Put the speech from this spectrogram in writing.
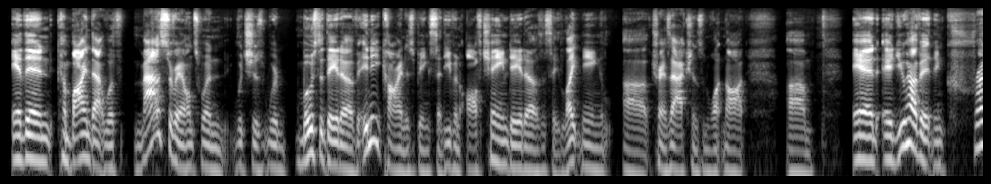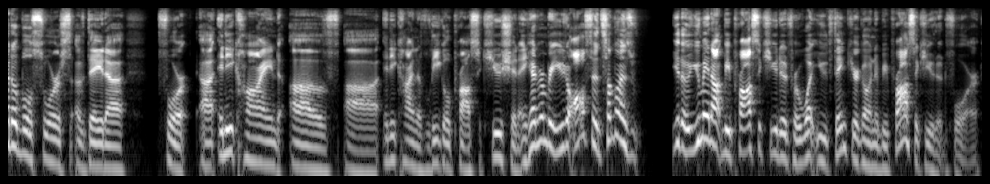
and then combine that with mass surveillance when which is where most of the data of any kind is being sent even off-chain data as i say lightning uh, transactions and whatnot um, and and you have an incredible source of data for uh, any kind of uh, any kind of legal prosecution and you remember you often sometimes you know, you may not be prosecuted for what you think you're going to be prosecuted for.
